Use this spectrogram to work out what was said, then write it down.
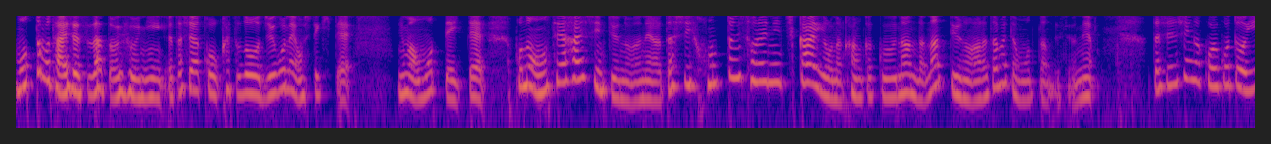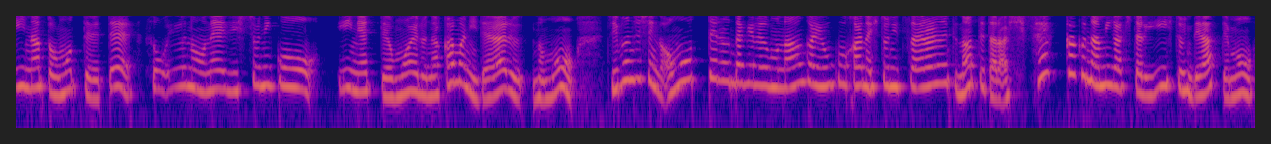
最も大切だという風に私はこう活動を15年をしてきて今思っていてこの音声配信っていうのはね私本当にそれに近いような感覚なんだなっていうのを改めて思ったんですよね。私自身がこういうことをいいなと思ってれてそういうのをね一緒にこういいねって思える仲間に出会えるのも自分自身が思ってるんだけれどもなんかよくわかんない人に伝えられないってなってたらせっかく波が来たりいい人に出会っても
